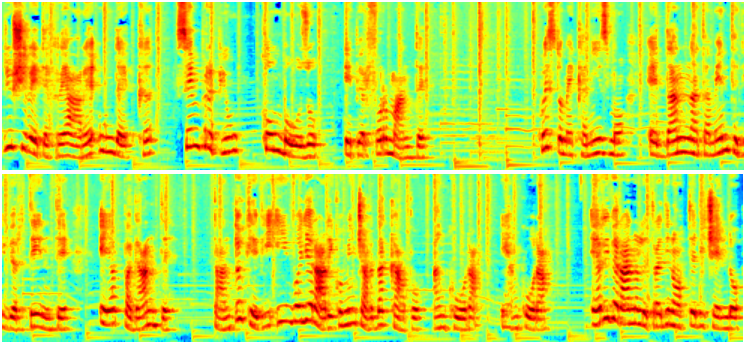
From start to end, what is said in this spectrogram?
riuscirete a creare un deck sempre più comboso e performante. Questo meccanismo è dannatamente divertente e appagante, tanto che vi invoglierà a ricominciare da capo ancora e ancora. E arriveranno le tre di notte dicendo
